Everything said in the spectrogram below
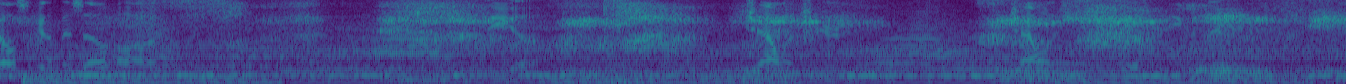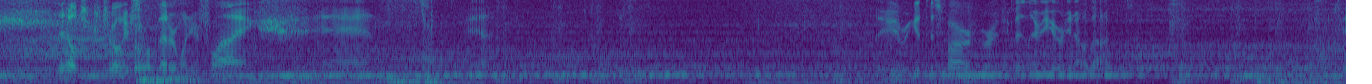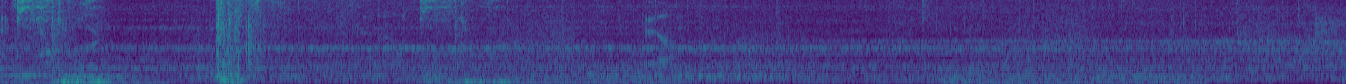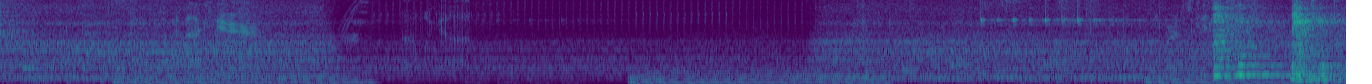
You're also gonna miss out on the uh, challenge here. The Challenge that helps you control yourself better when you're flying. And yeah, if you ever get this far, or if you've been there, you already know about it. Did this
